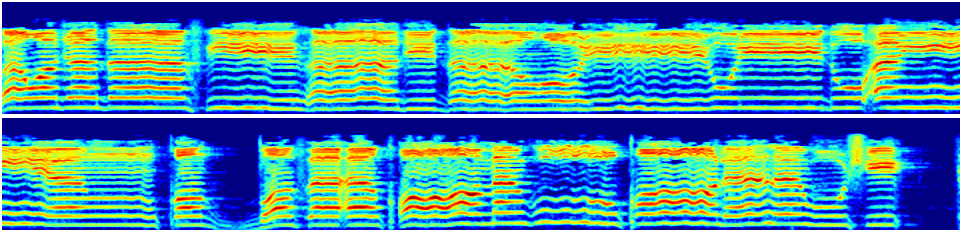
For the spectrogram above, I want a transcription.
فَوَجَدَا فِيهَا جِدَارًا يُرِيدُ أَن يَنقَضَّ فَأَقَامَهُ قَالَ لَوْ شِئْتَ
